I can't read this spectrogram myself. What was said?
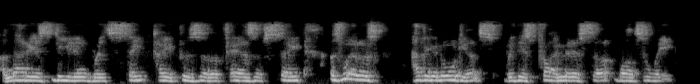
and that is dealing with state papers and affairs of state, as well as having an audience with his prime minister once a week.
